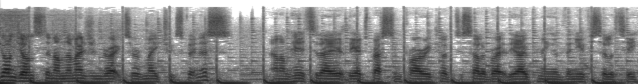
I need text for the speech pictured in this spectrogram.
John Johnston, I'm the Managing Director of Matrix Fitness and I'm here today at the Edgbaston Priory Club to celebrate the opening of the new facility.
